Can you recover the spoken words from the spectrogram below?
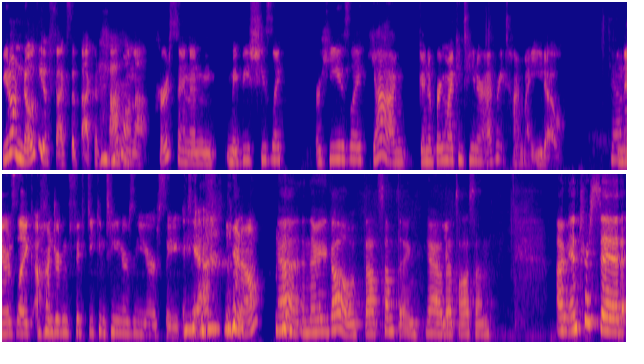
You don't know the effects that that could have mm-hmm. on that person and maybe she's like or he's like yeah i'm gonna bring my container every time i eat out. Yeah. and there's like 150 containers a year saved yeah. you know? Yeah and there you go. That's something. Yeah, yeah. that's awesome I'm interested.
